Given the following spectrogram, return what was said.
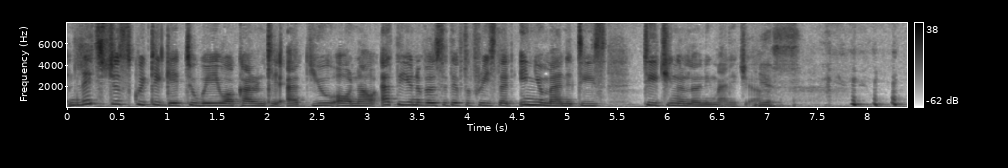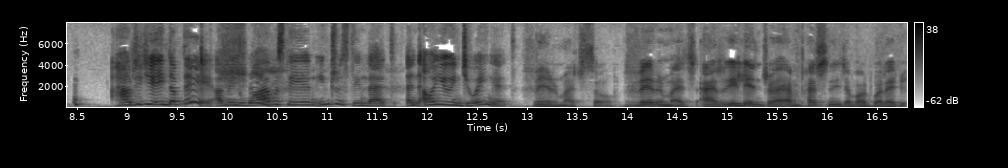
And let's just quickly get to where you are currently at. You are now at the University of the Free State in Humanities, teaching and learning manager. Yes. How did you end up there? I mean, why was there an interest in that? And are you enjoying it? Very much so. Very much. I really enjoy I'm passionate about what I do.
